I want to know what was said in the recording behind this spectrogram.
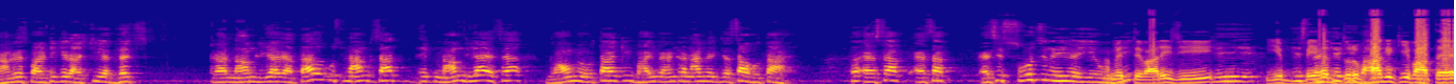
कांग्रेस पार्टी के राष्ट्रीय अध्यक्ष का नाम लिया जाता है उस नाम के साथ एक नाम दिया ऐसा गाँव में होता है कि भाई बहन का नाम एक जैसा होता है। तो ऐसा ऐसा ऐसी सोच नहीं रही है अमित तिवारी जी ये बेहद दुर्भाग्य की बात है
